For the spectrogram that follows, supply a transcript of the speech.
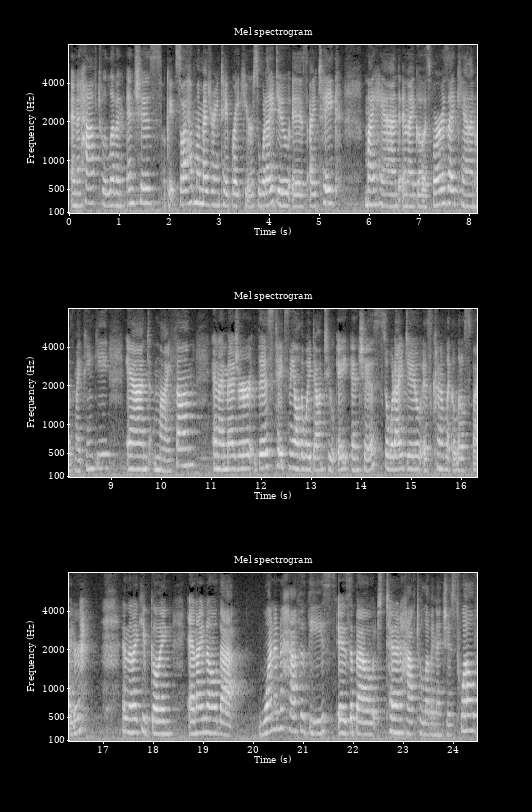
and a half to 11 inches. Okay, so I have my measuring tape right here. So what I do is I take my hand and I go as far as I can with my pinky and my thumb and I measure, this takes me all the way down to eight inches. So what I do is kind of like a little spider and then I keep going and I know that one and a half of these is about 10 and a half to 11 inches 12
